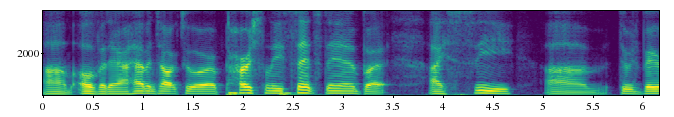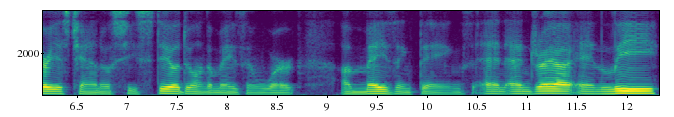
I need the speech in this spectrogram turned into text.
um, over there. I haven't talked to her personally since then, but I see um, through various channels she's still doing amazing work, amazing things. And Andrea and Lee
